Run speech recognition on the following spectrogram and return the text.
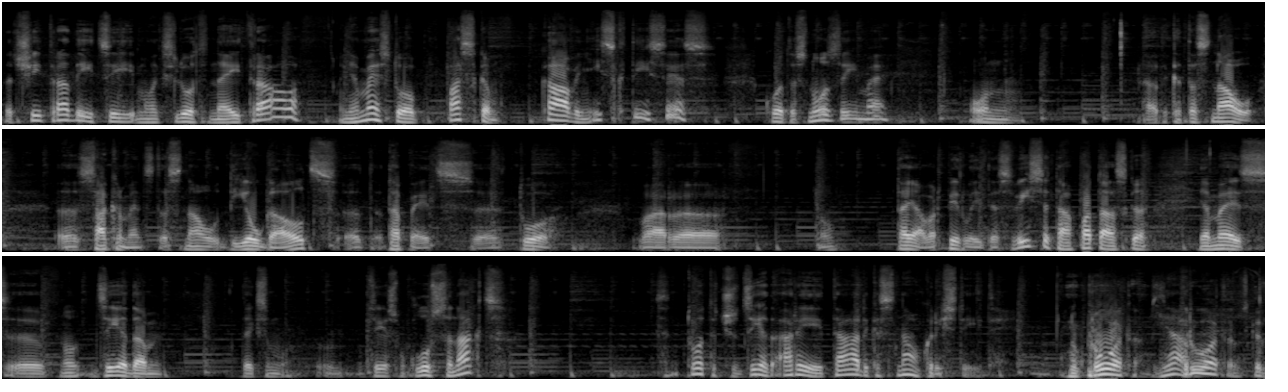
tad šī tradīcija, man liekas, ļoti neitrāla, un ja mēs to paskam kā viņi izskatīsies, ko tas nozīmē, un tāda, ka tas nav uh, sakraments, tas nav dievgalds, uh, tāpēc uh, to var, nu, tajā var piedalīties visi, tāpatās, ka ja mēs nu, dziedam, teiksim, dziesmu klusa nakts, to taču dzied arī tādi, kas nav kristīti. Nu, protams, Jā. protams, ka.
